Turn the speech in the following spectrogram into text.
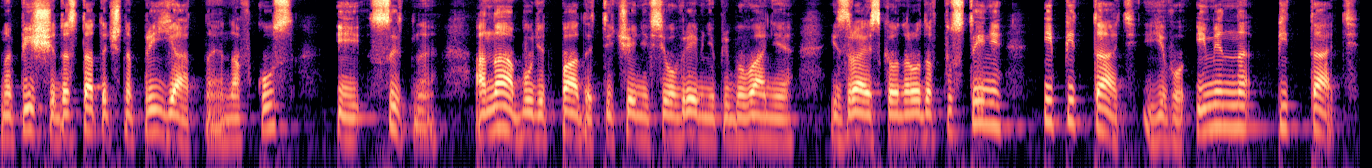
но пища достаточно приятная на вкус и сытная. Она будет падать в течение всего времени пребывания израильского народа в пустыне и питать его, именно питать,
